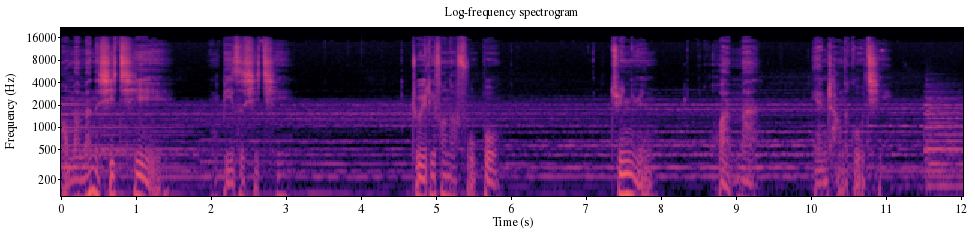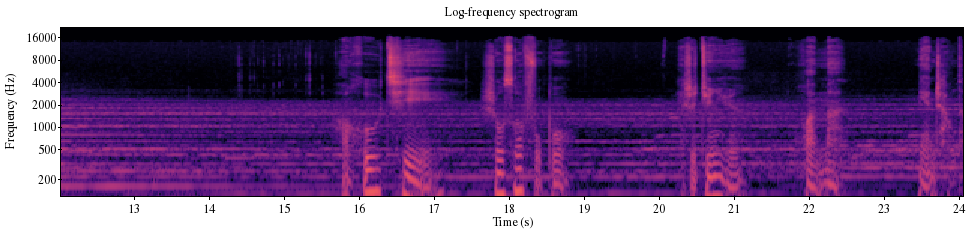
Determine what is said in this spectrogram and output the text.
好，慢慢的吸气，用鼻子吸气。注意力放到腹部，均匀、缓慢、绵长的鼓气。好，呼气，收缩腹部，也是均匀、缓慢、绵长的。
